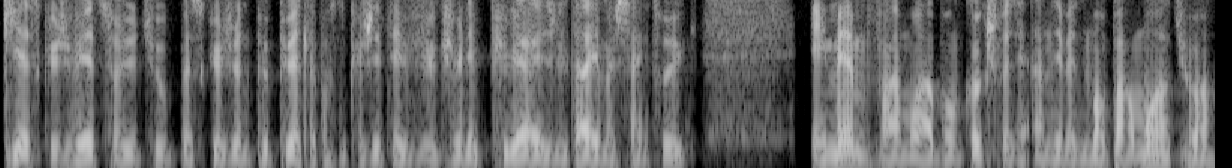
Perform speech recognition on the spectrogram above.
qui est-ce que je vais être sur YouTube parce que je ne peux plus être la personne que j'étais vu que je n'ai plus les résultats et machin et trucs. Et même, enfin, moi à Bangkok, je faisais un événement par mois, tu vois.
